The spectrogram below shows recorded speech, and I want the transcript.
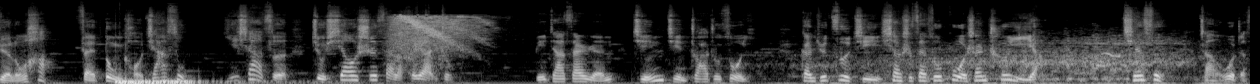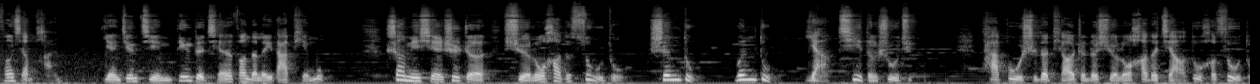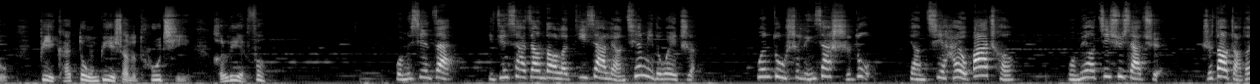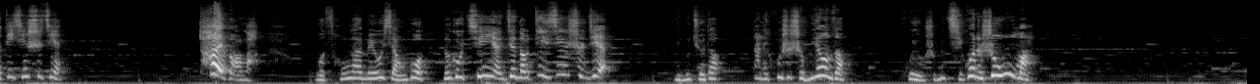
雪龙号在洞口加速，一下子就消失在了黑暗中。迪迦三人紧紧抓住座椅，感觉自己像是在坐过山车一样。千岁掌握着方向盘，眼睛紧盯着前方的雷达屏幕，上面显示着雪龙号的速度、深度、温度、氧气等数据。他不时地调整着雪龙号的角度和速度，避开洞壁上的凸起和裂缝。我们现在已经下降到了地下两千米的位置，温度是零下十度，氧气还有八成。我们要继续下去，直到找到地心世界。太棒了！我从来没有想过能够亲眼见到地心世界。你们觉得那里会是什么样子？会有什么奇怪的生物吗？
